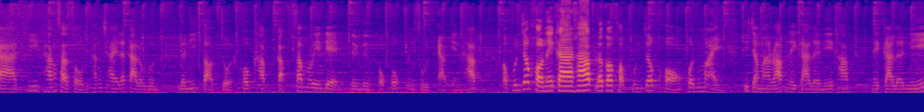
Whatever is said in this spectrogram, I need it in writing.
การที่ทั้งสะสมทั้งใช้และการลงทุนเรือนนี้ตอบโจทย์ครบครับ กับซับมารีนเดท116610 LN ครับ ขอบคุณเจ้าของในการครับ แล้วก็ขอบคุณเจ้าของคนใหม่ ที่จะมารับในการเรือนนี้ครับ ในการเรือนนี้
